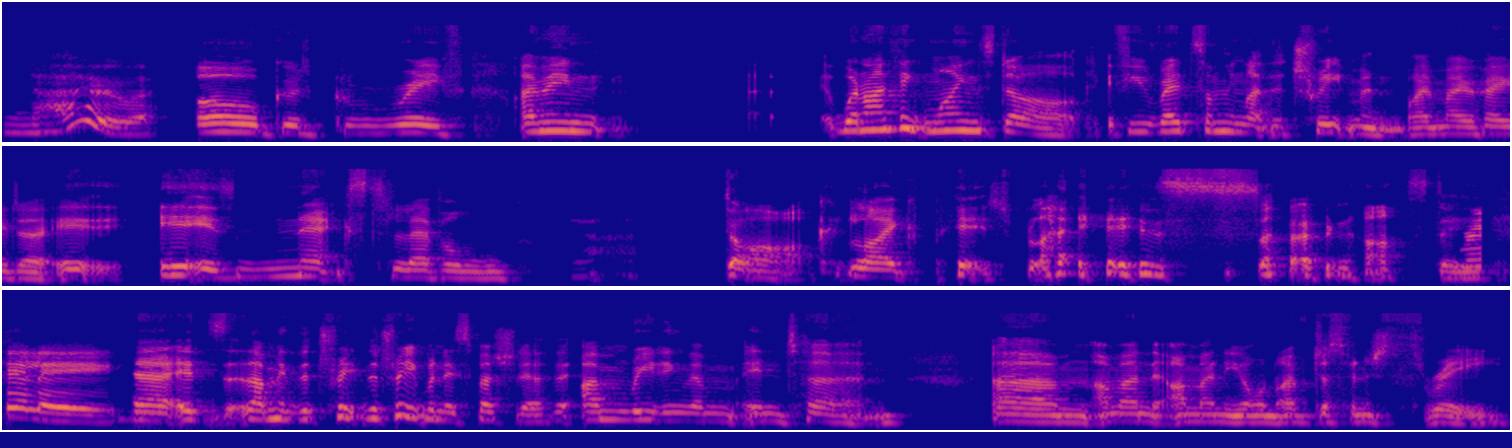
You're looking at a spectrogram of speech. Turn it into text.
No. Oh, good grief! I mean, when I think mine's dark, if you read something like The Treatment by Mo Hayder, it it is next level yeah. dark, like pitch black. It is so nasty. Really? Yeah, it's. I mean, the treat the treatment especially. I think I'm reading them in turn. Um, I'm only I'm only on. I've just finished three,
